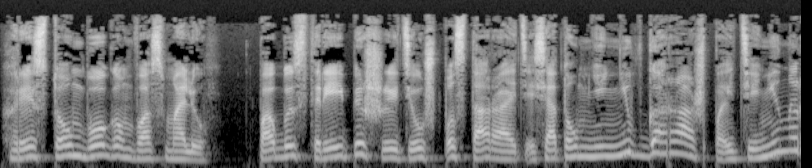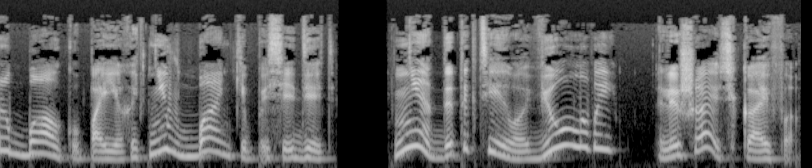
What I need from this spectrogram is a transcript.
Христом Богом вас молю, побыстрее пишите, уж постарайтесь, а то мне ни в гараж пойти, ни на рыбалку поехать, ни в баньке посидеть. Нет детектива Виоловой, лишаюсь кайфа.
